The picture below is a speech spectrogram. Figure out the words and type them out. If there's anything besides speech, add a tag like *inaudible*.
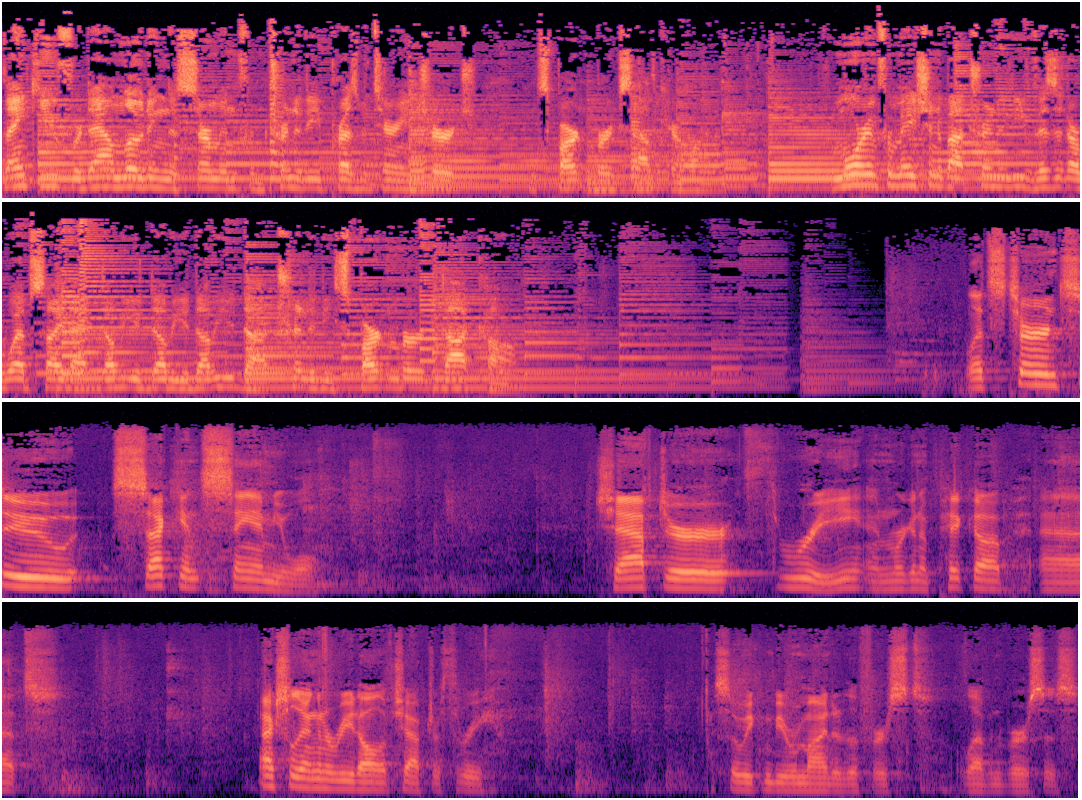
Thank you for downloading this sermon from Trinity Presbyterian Church in Spartanburg, South Carolina. For more information about Trinity, visit our website at www.trinityspartanburg.com. Let's turn to 2 Samuel chapter 3, and we're going to pick up at. Actually, I'm going to read all of chapter 3 so we can be reminded of the first 11 verses.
